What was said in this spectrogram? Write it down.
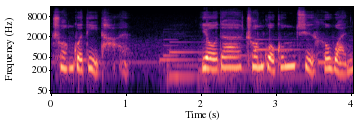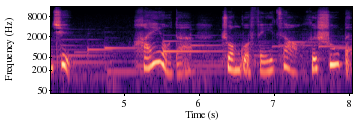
装过地毯，有的装过工具和玩具，还有的装过肥皂和书本。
